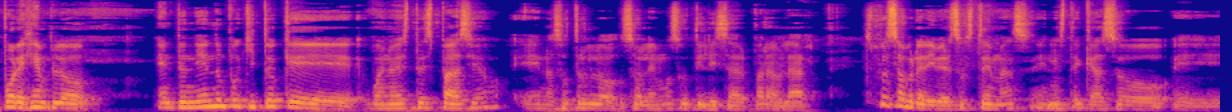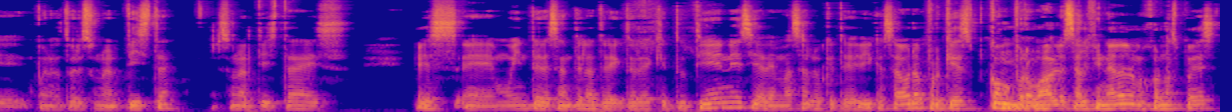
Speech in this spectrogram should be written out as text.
por ejemplo, entendiendo un poquito que, bueno, este espacio eh, nosotros lo solemos utilizar para hablar pues, sobre diversos temas. En este caso, eh, bueno, tú eres un artista. Eres un artista, es, es eh, muy interesante la trayectoria que tú tienes y además a lo que te dedicas ahora porque es comprobable. O sea, al final a lo mejor nos puedes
